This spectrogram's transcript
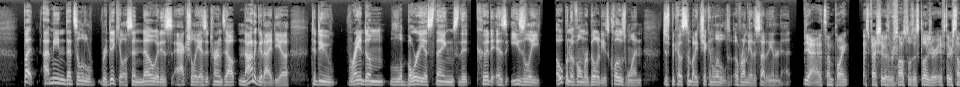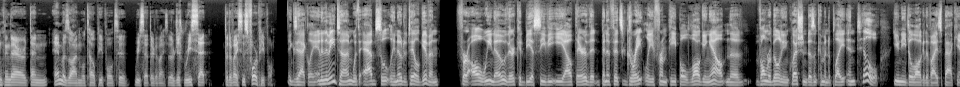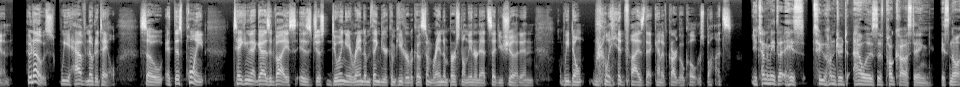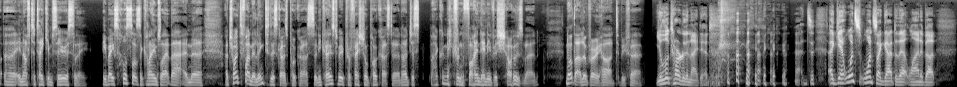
But I mean, that's a little ridiculous. And no, it is actually, as it turns out, not a good idea to do random, laborious things that could as easily open a vulnerability as close one just because somebody chicken littled over on the other side of the internet. Yeah, at some point, especially with responsible disclosure, if there's something there, then Amazon will tell people to reset their devices or just reset the devices for people. Exactly. And in the meantime, with absolutely no detail given, for all we know, there could be a CVE out there that benefits greatly from people logging out, and the vulnerability in question doesn't come into play until you need to log a device back in. Who knows? We have no detail. So at this point, taking that guy's advice is just doing a random thing to your computer because some random person on the internet said you should. And we don't really advise that kind of cargo cult response. You're telling me that his 200 hours of podcasting is not uh, enough to take him seriously? He makes all sorts of claims like that. And uh, I tried to find a link to this guy's podcast, and he claims to be a professional podcaster. And I just, I couldn't even find any of his shows, man. Not that I look very hard, to be fair. You looked harder than I did. Again, once once I got to that line about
